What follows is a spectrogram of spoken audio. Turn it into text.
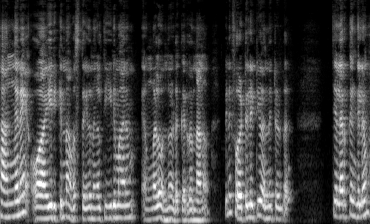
അങ്ങനെ ഇരിക്കുന്ന അവസ്ഥയിൽ നിങ്ങൾ തീരുമാനം ഒന്നും എടുക്കരുതെന്നാണ്. പിന്നെ ഫെർട്ടിലിറ്റി വന്നിട്ടുണ്ട്. ചിലർക്കെങ്കിലും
